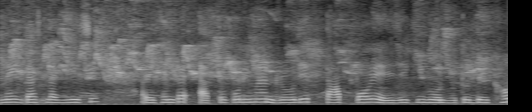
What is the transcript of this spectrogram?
অনেক গাছ লাগিয়েছি, আর এখানটা এত পরিমাণ রোদের তাপ পড়ে যে কি বলব তো দেখো,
